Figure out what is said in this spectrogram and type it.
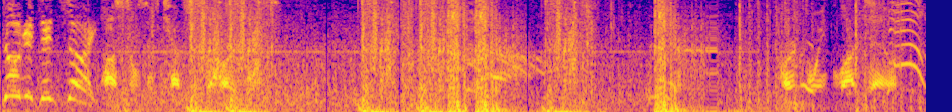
Target's inside! Hostiles have captured the hardpoint. Hardpoint locked down.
